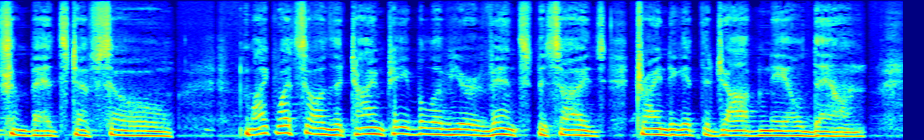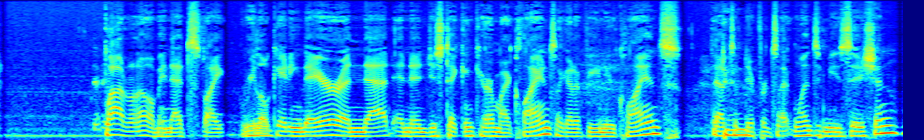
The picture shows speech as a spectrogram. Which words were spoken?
Some bad stuff. So, Mike, what's on the timetable of your events besides trying to get the job nailed down? Well, I don't know. I mean, that's like relocating there and that, and then just taking care of my clients. I got a few new clients. That's a difference. One's a musician,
